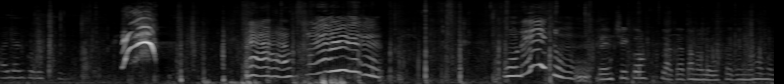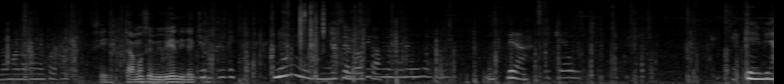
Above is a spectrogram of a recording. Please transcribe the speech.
Hay algo de. Por eso. Ven chicos, la cata no le gusta que nos demos la mano con el papá. Sí, estamos en vivo en directo. No. Muy celosa. Espera. Es que mira.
